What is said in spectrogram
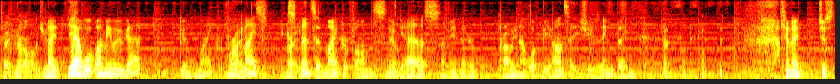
technology. My yeah, well, I mean, we've got good microphones, Right, nice, expensive microphones. I guess. I mean, they're probably not what Beyonce's using, but. Can I just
